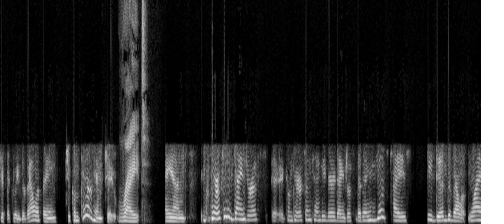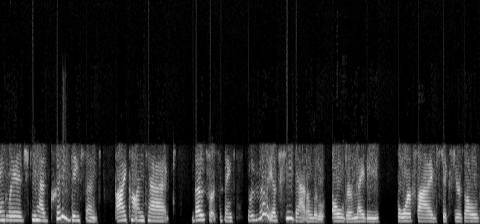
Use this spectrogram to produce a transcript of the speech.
typically developing to compare him to. Right. And comparison is dangerous. I- comparison can be very dangerous, but in his case, he did develop language. He had pretty decent eye contact, those sorts of things. It was really as he got a little older, maybe four, five, six years old,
